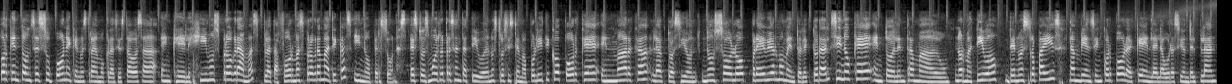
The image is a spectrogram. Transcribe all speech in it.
porque entonces supone que nuestra democracia está basada en que elegimos programas, plataformas programáticas y no personas. Esto es muy representativo de nuestro sistema político porque enmarca la actuación no solo previo al momento electoral, sino que en todo el entramado normativo de nuestro país también se incorpora que en la elaboración del plan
